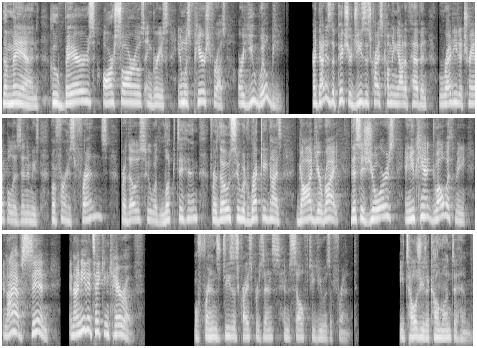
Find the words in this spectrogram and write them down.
the man who bears our sorrows and griefs and was pierced for us, or you will be. Right? That is the picture Jesus Christ coming out of heaven, ready to trample his enemies. But for his friends, for those who would look to him, for those who would recognize, God, you're right. This is yours, and you can't dwell with me, and I have sin, and I need it taken care of. Well, friends, Jesus Christ presents himself to you as a friend. He tells you to come unto him.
